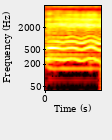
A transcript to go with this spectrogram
の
